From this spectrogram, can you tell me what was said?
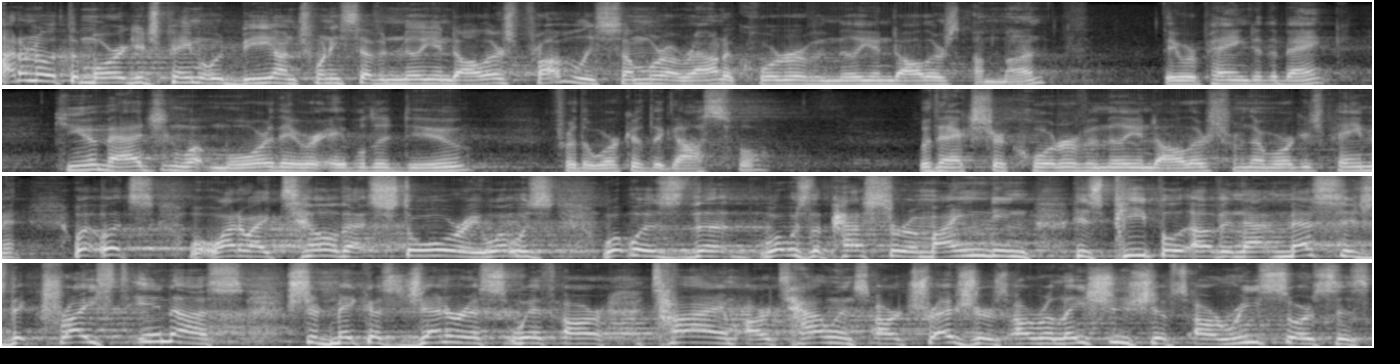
I don't know what the mortgage payment would be on $27 million, probably somewhere around a quarter of a million dollars a month they were paying to the bank. Can you imagine what more they were able to do for the work of the gospel? With an extra quarter of a million dollars from their mortgage payment? What, why do I tell that story? What was, what, was the, what was the pastor reminding his people of in that message that Christ in us should make us generous with our time, our talents, our treasures, our relationships, our resources?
